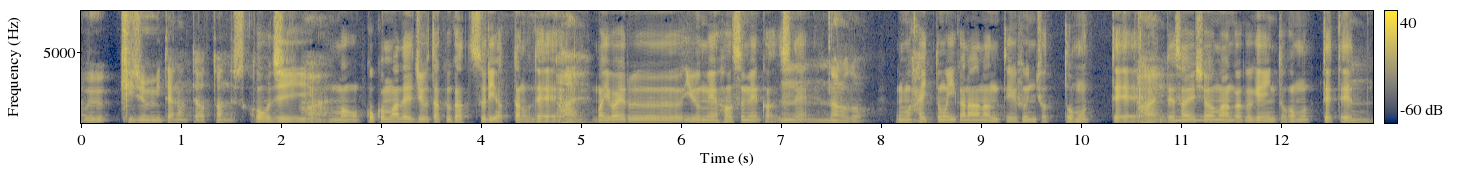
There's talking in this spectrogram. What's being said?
ぶ基準みたいなんてあったんですか？当時、はい。まあ、ここまで住宅がっつりやったので、はい。いまあ、いわゆる有名ハウスメーカーですうね、んなるほど。うん入ってもいいかななんていうふうにちょっと思って、はい。で最初はまあ学芸員とか持ってて、うん。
